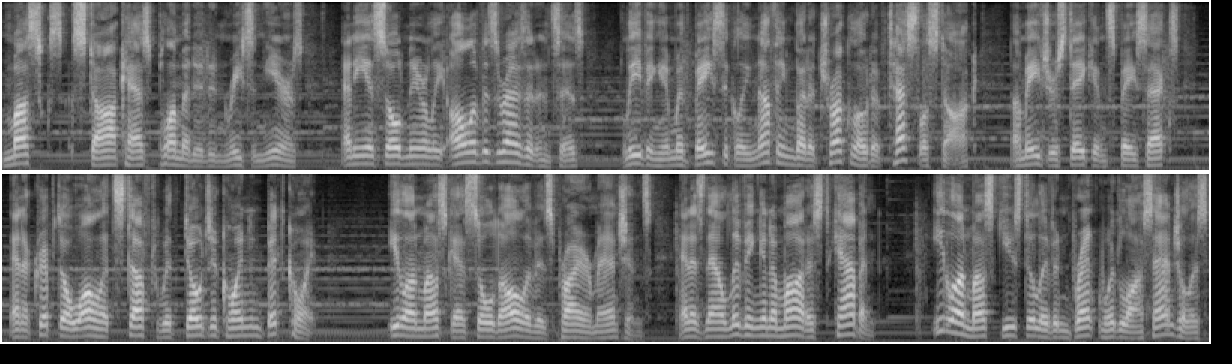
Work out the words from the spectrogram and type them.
Musk's stock has plummeted in recent years, and he has sold nearly all of his residences, leaving him with basically nothing but a truckload of Tesla stock, a major stake in SpaceX, and a crypto wallet stuffed with Dogecoin and Bitcoin. Elon Musk has sold all of his prior mansions and is now living in a modest cabin. Elon Musk used to live in Brentwood, Los Angeles,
